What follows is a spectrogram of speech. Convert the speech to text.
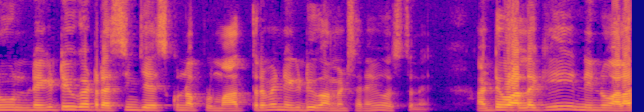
నువ్వు నెగిటివ్గా డ్రెస్సింగ్ చేసుకున్నప్పుడు మాత్రమే నెగిటివ్ కామెంట్స్ అనేవి వస్తున్నాయి. అంటే వాళ్ళకి నిన్ను అలా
